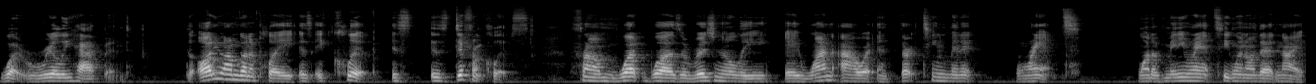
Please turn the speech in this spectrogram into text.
what really happened. The audio I'm going to play is a clip, is, is different clips from what was originally a one hour and 13 minute rant. One of many rants he went on that night.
